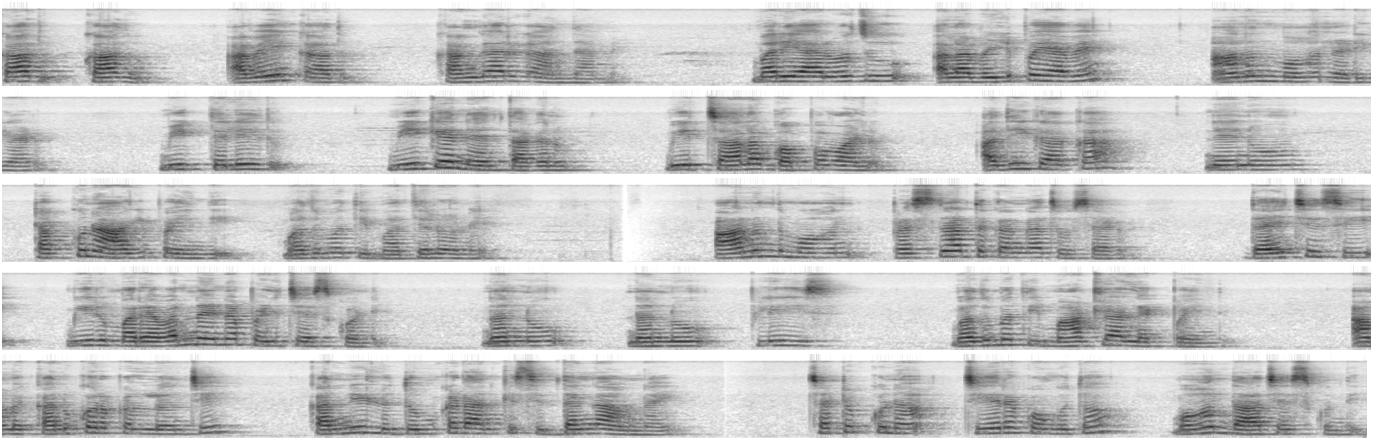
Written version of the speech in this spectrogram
కాదు కాదు. అవేం కాదు కంగారుగా అందామె. మరి ఆ రోజు అలా వెళ్ళిపోయావే? ఆనంద్ మోహన్ అడిగాడు. మీకు తెలియదు మీకే నేను తగను. మీరు చాలా గొప్పవాళ్ళు. అదీగాక నేను టక్కున ఆగిపోయింది మధుమతి మధ్యలోనే. ఆనంద్ మోహన్ ప్రశ్నార్థకంగా చూశాడు. దయచేసి మీరు మరెవరినైనా పెళ్ళి చేసుకోండి. నన్ను నన్ను ప్లీజ్. మధుమతి మాట్లాడలేకపోయింది. ఆమె కనుకొరకల్లోంచి కన్నీళ్ళు దుమకడానికి సిద్ధంగా ఉన్నాయి. చటుక్కున చీర కొంగుతో మొహం దాచేసుకుంది.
